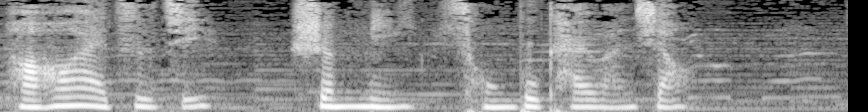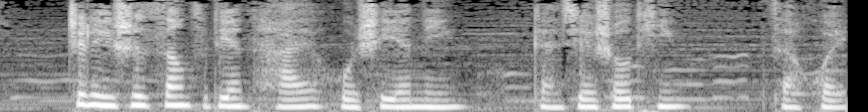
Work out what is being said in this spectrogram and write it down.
好好爱自己，生命从不开玩笑。这里是桑子电台，我是闫宁，感谢收听，再会。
